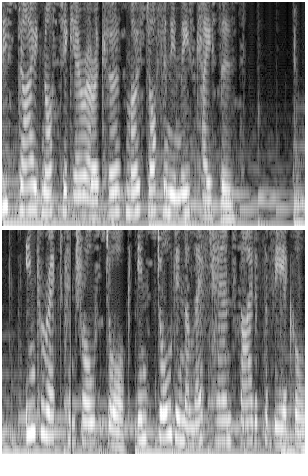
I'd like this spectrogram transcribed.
This diagnostic error occurs most often in these cases. Incorrect control stalk, installed in the left-hand side of the vehicle.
